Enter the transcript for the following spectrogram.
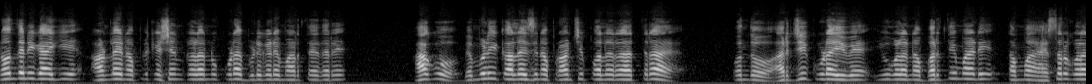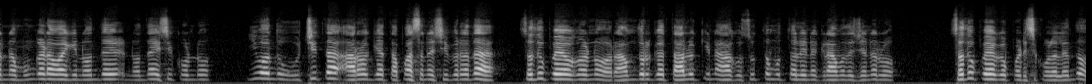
ನೋಂದಣಿಗಾಗಿ ಆನ್ಲೈನ್ ಅಪ್ಲಿಕೇಶನ್ಗಳನ್ನು ಕೂಡ ಬಿಡುಗಡೆ ಮಾಡ್ತಾ ಇದ್ದಾರೆ. ಹಾಗೂ ಬೆಂಬಳಿ ಕಾಲೇಜಿನ ಪ್ರಾಂಶುಪಾಲರ ಹತ್ತಿರ ಒಂದು ಅರ್ಜಿ ಕೂಡ ಇವೆ. ಇವುಗಳನ್ನು ಭರ್ತಿ ಮಾಡಿ ತಮ್ಮ ಹೆಸರುಗಳನ್ನು ಮುಂಗಡವಾಗಿ ನೋಂದ, ನೋಂದಾಯಿಸಿಕೊಂಡು ಈ ಒಂದು ಉಚಿತ ಆರೋಗ್ಯ ತಪಾಸಣಾ ಶಿಬಿರದ ಸದುಪಯೋಗವನ್ನು ರಾಮದುರ್ಗ ತಾಲೂಕಿನ ಹಾಗೂ ಸುತ್ತಮುತ್ತಲಿನ ಗ್ರಾಮದ ಜನರು ಸದುಪಯೋಗ ಪಡಿಸಿಕೊಳ್ಳಲೆಂದು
